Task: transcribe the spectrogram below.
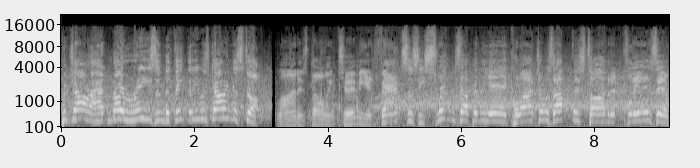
Pujara had no reason to think that he was going to stop. Lyon is bowling term. He advances. He swings up in the air. Khawaja was up this time and it clears him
